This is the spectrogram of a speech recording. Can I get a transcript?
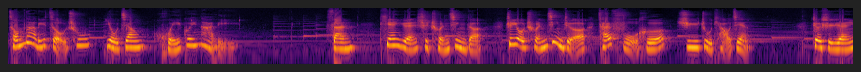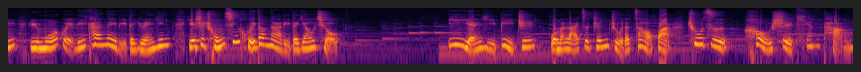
从那里走出，又将回归那里；三。天元是纯净的，只有纯净者才符合居住条件。这是人与魔鬼离开那里的原因，也是重新回到那里的要求。一言以蔽之，我们来自真主的造化，出自后世天堂。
